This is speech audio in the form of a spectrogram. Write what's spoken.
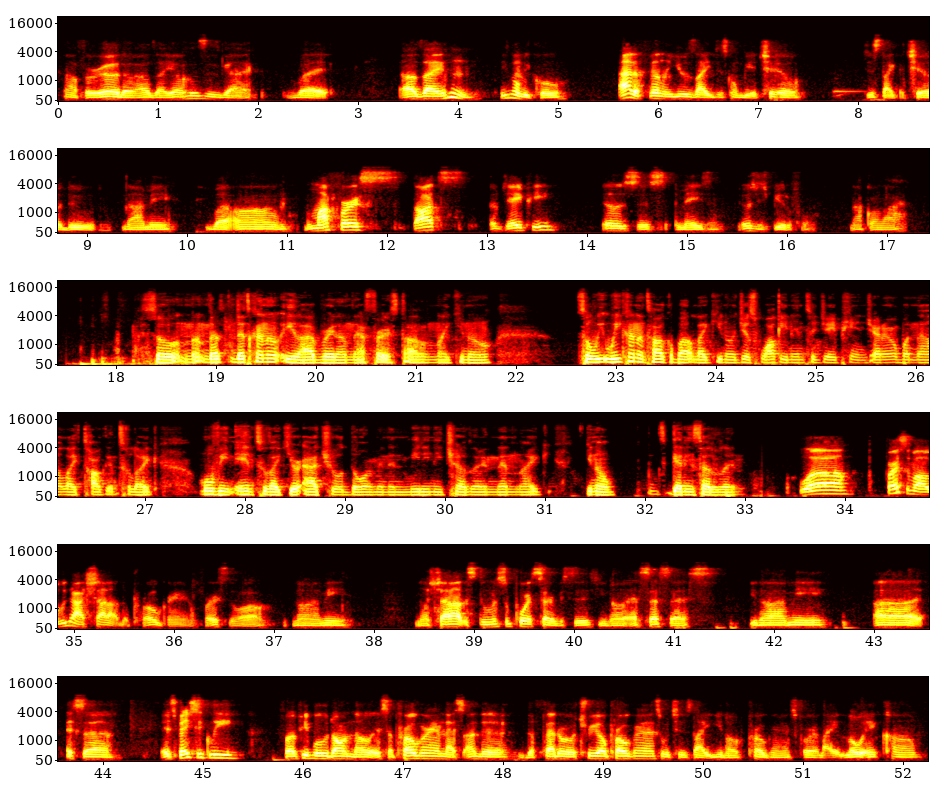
no, for real though. I was like, yo, who's this guy? But I was like, hmm, he's gonna be cool. I had a feeling you was like just gonna be a chill, just like a chill dude. You know what I mean? But um, my first thoughts of JP, it was just amazing. It was just beautiful. Not gonna lie. So that's that's kind of elaborate on that first thought. On like you know, so we, we kind of talk about like you know just walking into JP in general, but now like talking to like moving into like your actual dorm and then meeting each other and then like you know getting settled in? Well, first of all, we got to shout out the program. First of all, you know what I mean. Know, shout out to Student Support Services. You know, SSS. You know what I mean. Uh, it's a, it's basically for people who don't know, it's a program that's under the federal TRIO programs, which is like you know programs for like low income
